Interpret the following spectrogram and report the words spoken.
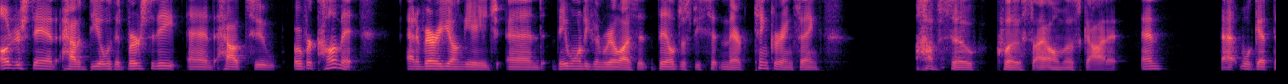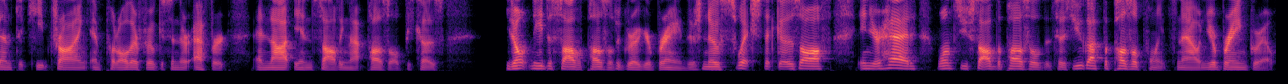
understand how to deal with adversity and how to overcome it at a very young age. And they won't even realize it. They'll just be sitting there tinkering, saying, "I'm so close. I almost got it." And that will get them to keep trying and put all their focus in their effort and not in solving that puzzle because you don't need to solve a puzzle to grow your brain. There's no switch that goes off in your head once you solve the puzzle that says you got the puzzle points now and your brain grew.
